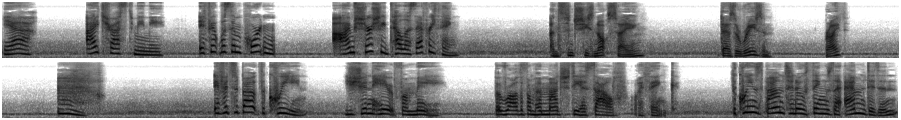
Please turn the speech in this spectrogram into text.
Yeah. I trust Mimi. If it was important, I'm sure she'd tell us everything. And since she's not saying, there's a reason, right? Mm. If it's about the Queen, you shouldn't hear it from me, but rather from Her Majesty herself, I think. The Queen's bound to know things that M didn't.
